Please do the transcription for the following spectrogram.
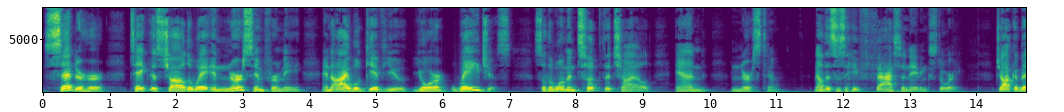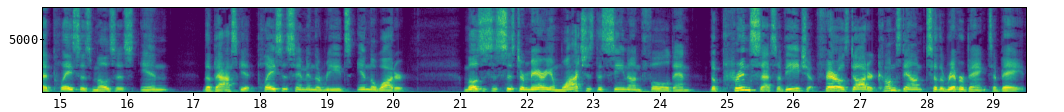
said to her, Take this child away and nurse him for me, and I will give you your wages. So the woman took the child and nursed him. Now, this is a fascinating story. Jochebed places Moses in the basket, places him in the reeds, in the water. Moses' sister Miriam watches the scene unfold, and the princess of Egypt, Pharaoh's daughter, comes down to the riverbank to bathe.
